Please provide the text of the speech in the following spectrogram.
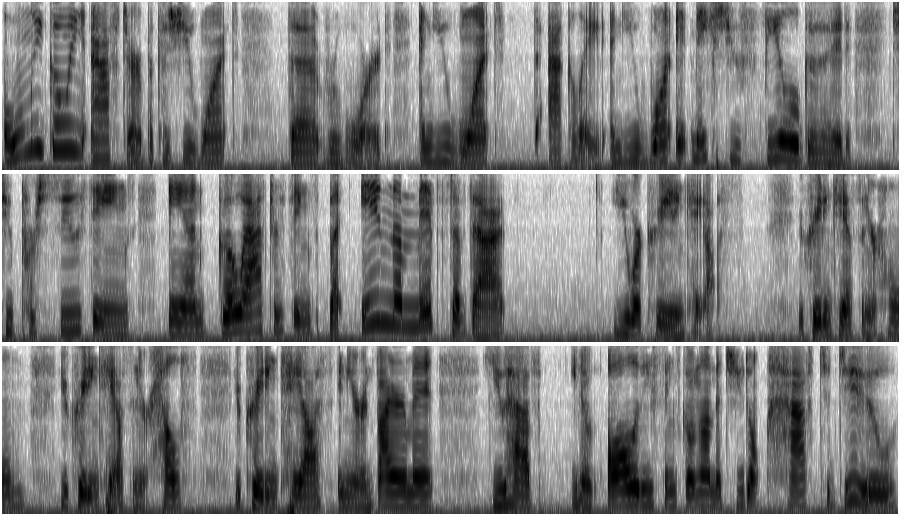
only going after because you want the reward and you want the accolade and you want it makes you feel good to pursue things and go after things but in the midst of that you are creating chaos. You're creating chaos in your home. You're creating chaos in your health. You're creating chaos in your environment. You have you know all of these things going on that you don't have to do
